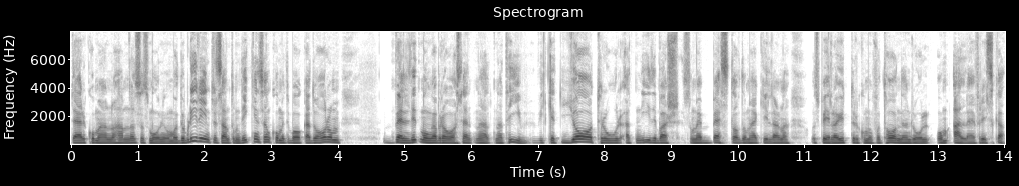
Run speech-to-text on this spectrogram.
där kommer han att hamna så småningom. Och då blir det intressant om Dickinson kommer tillbaka. Då har de väldigt många bra alternativ. vilket jag tror att Niederbach som är bäst av de här killarna och spelar ytter kommer få ta den roll om alla är friska.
